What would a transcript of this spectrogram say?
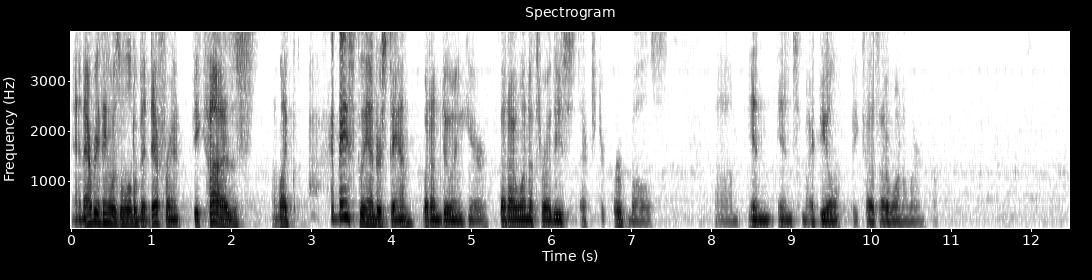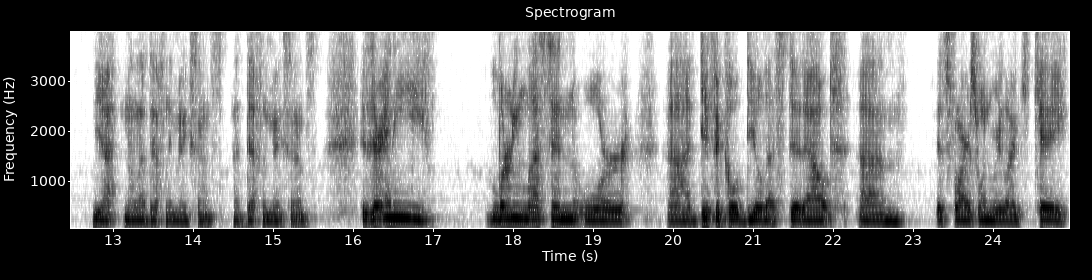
and everything was a little bit different because I'm like, I basically understand what I'm doing here, but I want to throw these extra curveballs um, in into my deal because I want to learn. Yeah, no, that definitely makes sense. That definitely makes sense. Is there any learning lesson or uh, difficult deal that stood out um, as far as when we are like, okay,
